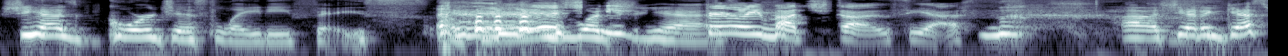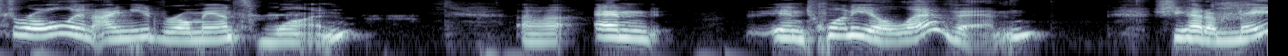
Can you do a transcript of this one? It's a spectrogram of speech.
She has gorgeous lady face. Okay, what she, she has. Very much does. Yes. Uh, she had a guest role in I Need Romance One, uh, and in 2011, she had a main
